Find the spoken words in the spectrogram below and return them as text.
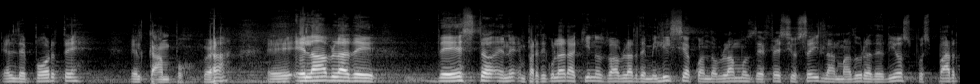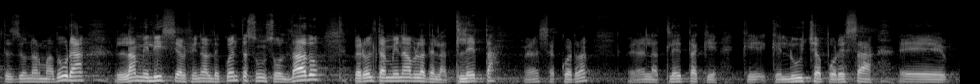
el deporte, el campo. Eh, él habla de, de esto, en, particular aquí nos va a hablar de milicia, cuando hablamos de Efesios 6, la armadura de Dios, pues partes de una armadura, la milicia al final de cuentas, un soldado, pero él también habla del atleta, ¿se acuerda? El atleta que, que, lucha por esa... Eh,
